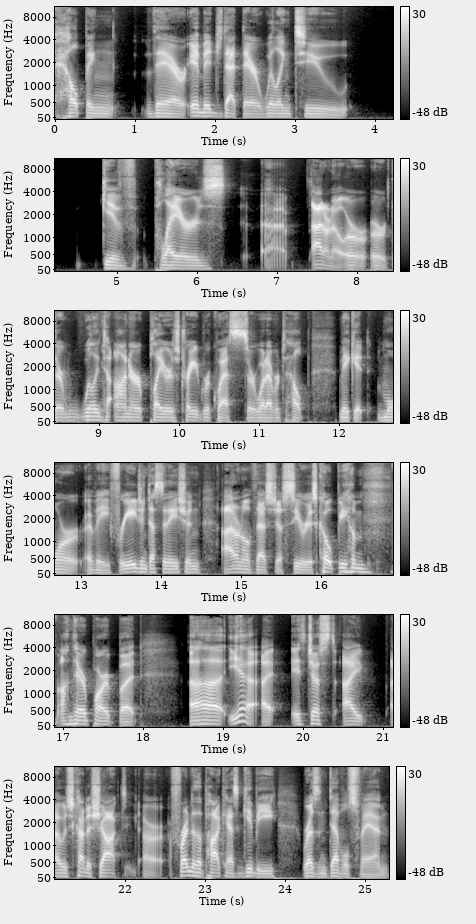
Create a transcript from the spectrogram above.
helping their image that they're willing to give players uh, I don't know, or, or they're willing to honor players' trade requests or whatever to help make it more of a free agent destination. I don't know if that's just serious copium on their part, but uh, yeah, I, it's just I I was kind of shocked. Our friend of the podcast, Gibby, Resident Devils fan,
